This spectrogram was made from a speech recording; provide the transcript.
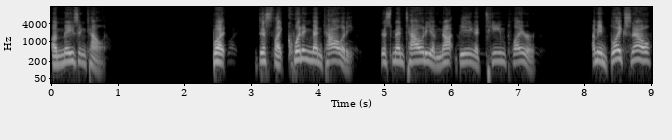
amazing talent. But this like quitting mentality, this mentality of not being a team player. I mean, Blake Snell,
